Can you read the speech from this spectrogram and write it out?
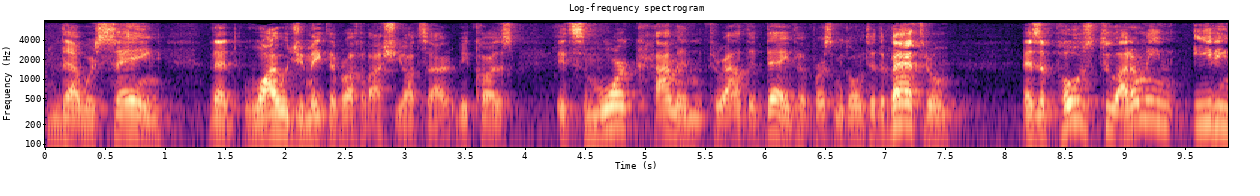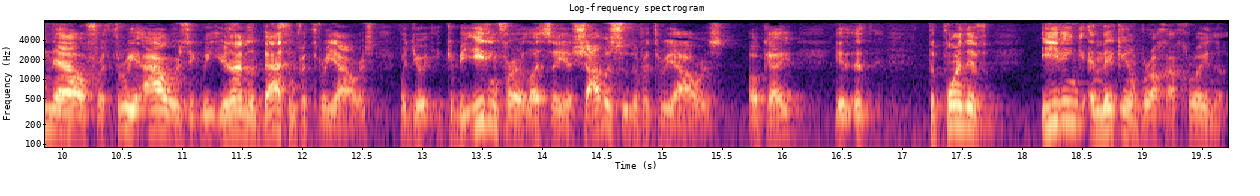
that we're saying that why would you make the bracha of ashiyotzar? Because it's more common throughout the day for a person to go into the bathroom as opposed to I don't mean eating now for three hours. You're not in the bathroom for three hours, but you could be eating for let's say a Shabbos Suda for three hours. Okay, It- it- the point of eating and making a bracha achroina.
